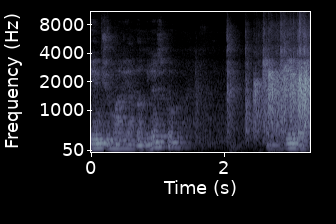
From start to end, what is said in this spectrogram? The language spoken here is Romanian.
Enciu Maria Băgulescu, Diego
